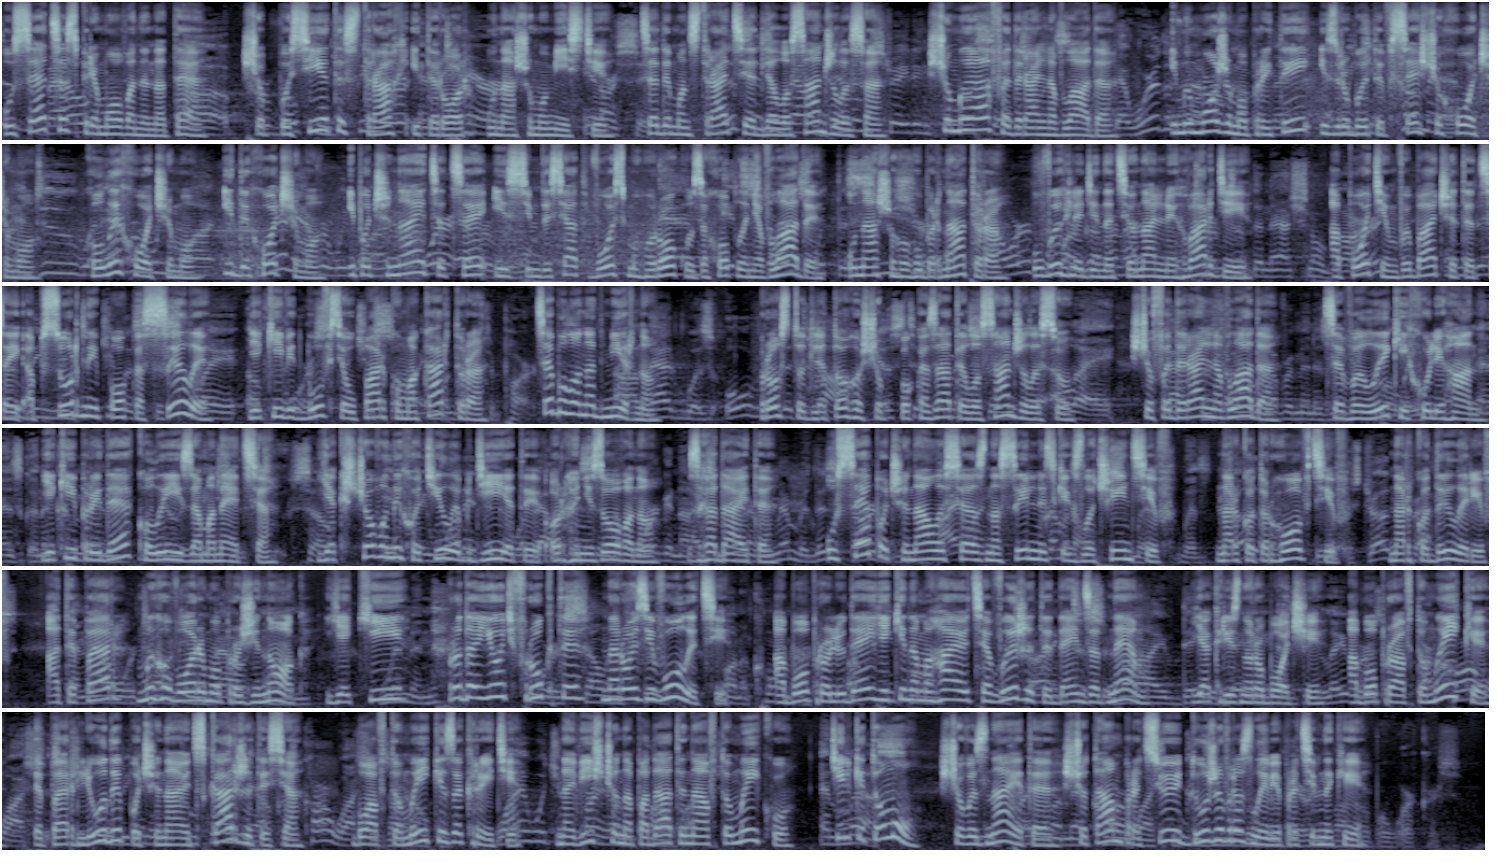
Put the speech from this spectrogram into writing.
Усе це спрямоване на те, щоб посіяти страх і терор у нашому місті. Це демонстрація для Лос-Анджелеса, що ми федеральна влада, і ми можемо прийти і зробити все, що хочемо. Коли хочемо і де хочемо, і починається це із 78-го року захоплення влади у нашого губернатора у вигляді національної гвардії. А потім ви бачите цей абсурдний показ сили, який відбувся у парку Макартура. Це було надмірно. Просто для того, щоб показати Лос-Анджелесу, що федеральна влада це великий хуліган, який прийде, коли їй заманеться. Якщо вони хотіли б діяти організовано, згадайте, усе починалося з насильницьких злочинців, наркоторговців, наркодилерів. А тепер ми говоримо про жінок, які продають фрукти на розі вулиці, або про людей, які намагаються вижити день за днем, як різноробочі, або про автомийки. Тепер люди починають скаржитися, бо автомийки закриті. Навіщо нападати на автомийку? Тільки тому, що ви знаєте, що там працюють дуже вразливі працівники.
